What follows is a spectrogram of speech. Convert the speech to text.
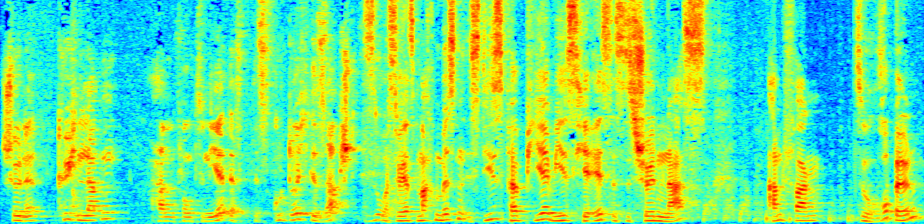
Schöne Küchenlappen haben funktioniert. Das ist gut durchgesapscht. So, was wir jetzt machen müssen, ist dieses Papier, wie es hier ist, es ist schön nass, anfangen zu ruppeln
